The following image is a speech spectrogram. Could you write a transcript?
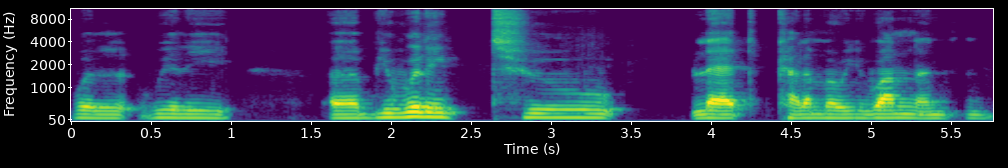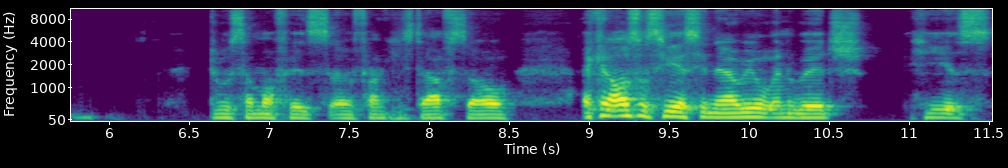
will really uh, be willing to let Murray run and do some of his uh, funky stuff. So I can also see a scenario in which he is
